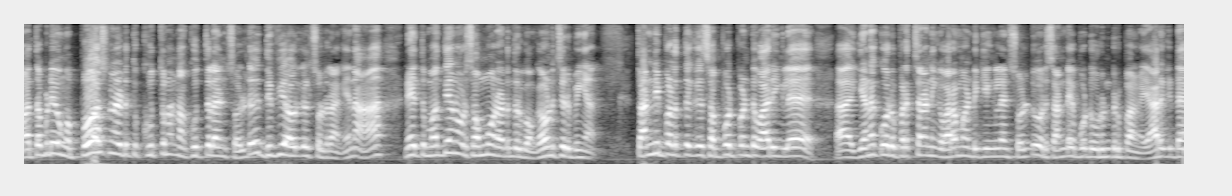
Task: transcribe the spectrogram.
மற்றபடி உங்கள் பர்சனல் எடுத்து குத்தணும் நான் குத்தலைன்னு சொல்லிட்டு திவ்யா அவர்கள் சொல்கிறாங்க ஏன்னா நேற்று மத்தியானம் ஒரு சம்பவம் நடந்திருக்கும் கவனிச்சிருப்பீங்க. தண்ணி பழத்துக்கு சப்போர்ட் பண்ணிட்டு வாரீங்களே எனக்கு ஒரு பிரச்சனை நீங்கள் வரமாட்டேங்கிங்களேன்னு சொல்லிட்டு ஒரு சண்டை போட்டு உருண்டிருப்பாங்க. யாருக்கிட்ட?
